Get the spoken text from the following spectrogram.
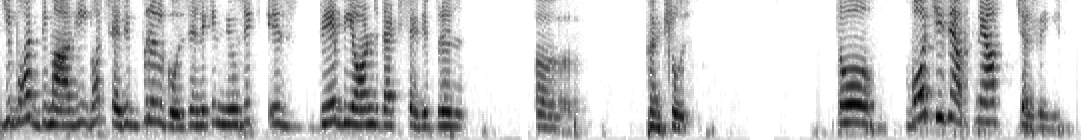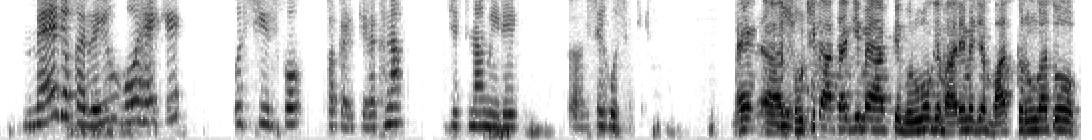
ये बहुत दिमागी बहुत सेरिब्रल गोल्स हैं लेकिन music is way beyond that cerebral control तो वो चीज़ें अपने आप चल रही है। मैं जो कर रही हूँ वो है कि उस चीज़ को पकड़ के रखना जितना मेरे uh, से हो सके। मैं सोच ही रहा था कि मैं आपके गुरुओं के बारे में जब बात करूँगा तो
